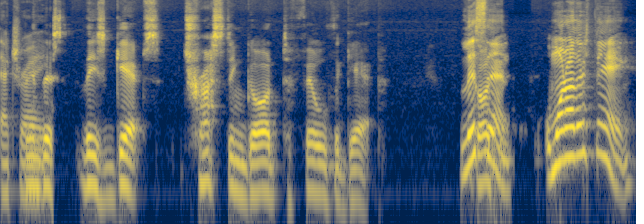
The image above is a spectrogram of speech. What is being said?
that's right. And this these gaps, trusting God to fill the gap. Listen, God, one other thing.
